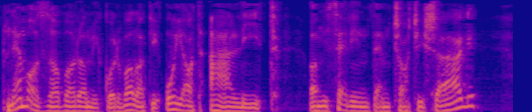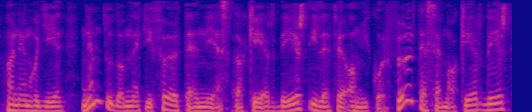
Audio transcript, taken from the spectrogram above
nem az zavar, amikor valaki olyat állít, ami szerintem csacsiság, hanem hogy én nem tudom neki föltenni ezt a kérdést, illetve amikor fölteszem a kérdést,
